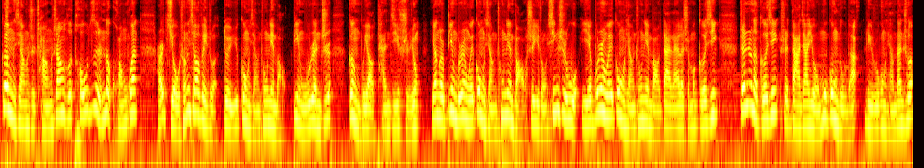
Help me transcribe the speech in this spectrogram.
更像是厂商和投资人的狂欢，而九成消费者对于共享充电宝并无认知，更不要谈及使用。杨哥并不认为共享充电宝是一种新事物，也不认为共享充电宝带来了什么革新。真正的革新是大家有目共睹的，例如共享单车，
